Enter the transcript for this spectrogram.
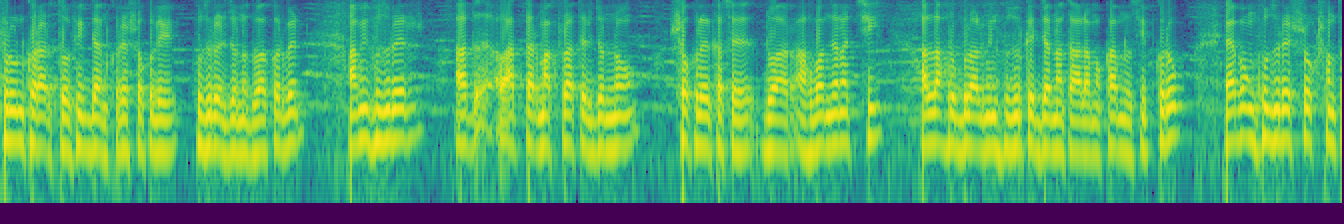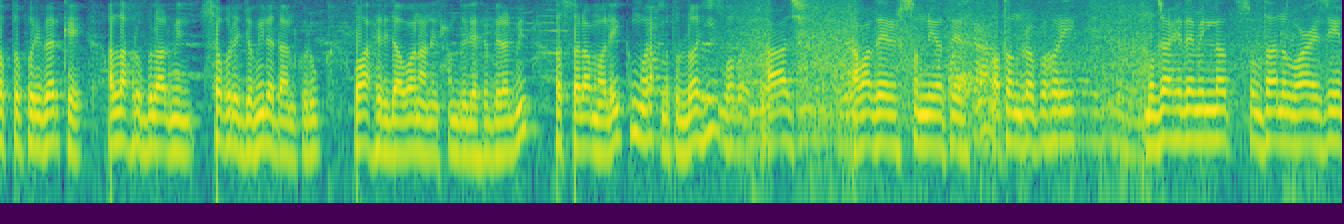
পূরণ করার তৌফিক দান করে সকলে হুজুরের জন্য দোয়া করবেন। আমি হুজুরের আত্মার মাগফরাতের জন্য সকলের কাছে দোয়ার আহ্বান জানাচ্ছি। আল্লাহ রব্বুল আলমিন হুজুরকে জান্নাত আলা মকাম নসিব করুক এবং হুজুরের শোক সন্তপ্ত পরিবারকে আল্লাহ রব্বুল আলমিন সবরে জমিলে দান করুক। ওয়াহের দাওয়ান আলহামদুলিল্লাহ রবিল আলমিন। আসসালামু আলাইকুম রহমতুল্লাহি আজ আমাদের সুন্নিয়তের অতন্দ্র প্রহরী মুজাহিদে মিল্লত সুলতানুল ওয়াইজিন,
